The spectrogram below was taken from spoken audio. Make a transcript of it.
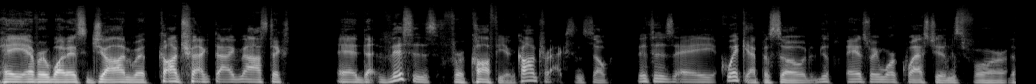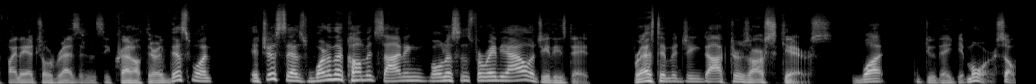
Hey everyone, it's Jon with Contract Diagnostics, and this is for Coffee and Contracts. And so this is a quick episode, just answering more questions for the financial residency crowd out there. This one, it just says, what are the common signing bonuses for radiology these days? Breast imaging doctors are scarce. What do they get more? So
